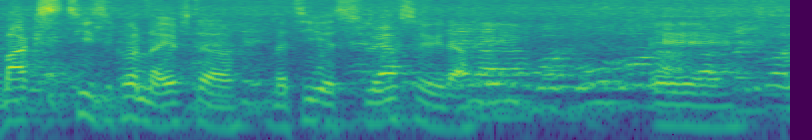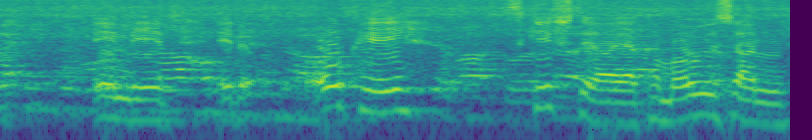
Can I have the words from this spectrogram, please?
maks 10 sekunder efter Mathias Lønsø der. Øh, egentlig et, et okay skifte, og jeg kommer ud sådan,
